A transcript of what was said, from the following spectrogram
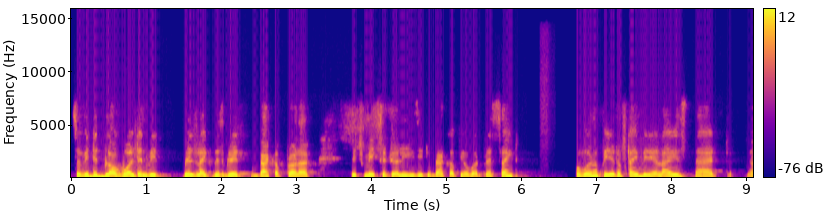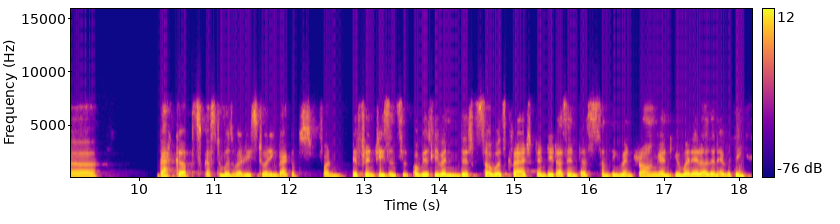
So we did Blog Vault and we built like this great backup product, which makes it really easy to back up your WordPress site over a period of time, we realized that uh, backups, customers were restoring backups for different reasons. Obviously, when the servers crashed and data centers, something went wrong and human errors and everything.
